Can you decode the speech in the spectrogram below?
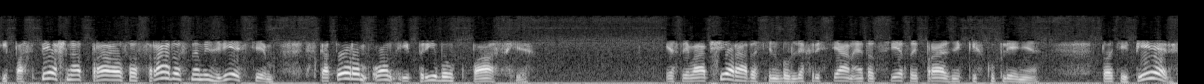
и поспешно отправился с радостным известием, с которым он и прибыл к Пасхе. Если вообще радостен был для христиан этот светлый праздник искупления, то теперь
